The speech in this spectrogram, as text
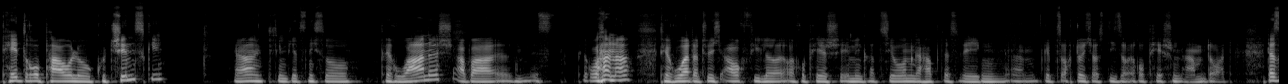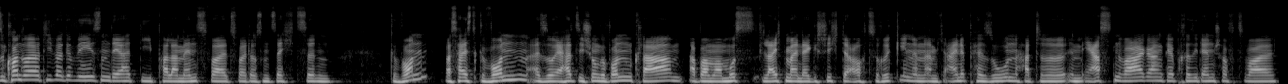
Pedro Paulo Kuczynski. Ja, klingt jetzt nicht so peruanisch, aber äh, ist Peruaner. Peru hat natürlich auch viele europäische Immigrationen gehabt, deswegen ähm, gibt es auch durchaus diese europäischen Namen dort. Das ist ein Konservativer gewesen, der hat die Parlamentswahl 2016 gewonnen. Was heißt gewonnen? Also er hat sie schon gewonnen, klar, aber man muss vielleicht mal in der Geschichte auch zurückgehen. Denn nämlich eine Person hatte im ersten Wahlgang der Präsidentschaftswahl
